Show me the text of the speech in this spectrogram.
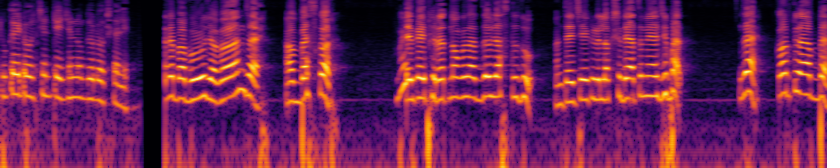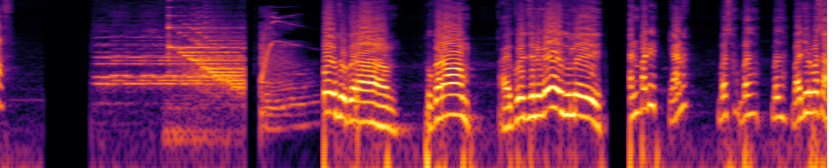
तू काही टेन्शन टेन्शन नको डोक्याला अरे बाबू जगन जाय. अभ्यास कर. बाहेर काही फिरत नको जात जास्त तू. आणि त्याच्या इकडे लक्ष द्यायचं नाही अजिबात. जाय करतोय अभ्यास. हो तुकाराम तुकाराम ऐकूच नाही काय तुला? आणि पाटील या ना. बसा बसा बसा. बाजूवर बसा.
